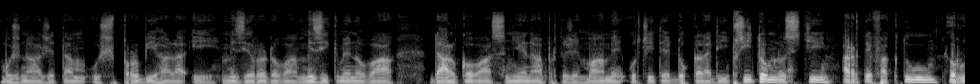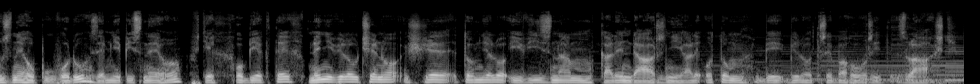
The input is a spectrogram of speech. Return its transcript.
možná, že tam už probíhala i mezirodová, mezikmenová dálková směna, protože máme určité doklady přítomnosti artefaktů různého původu zeměpisného v těch objektech. Není vyloučeno, že to mělo i význam kalendářní, ale o tom by bylo třeba hovořit zvlášť.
